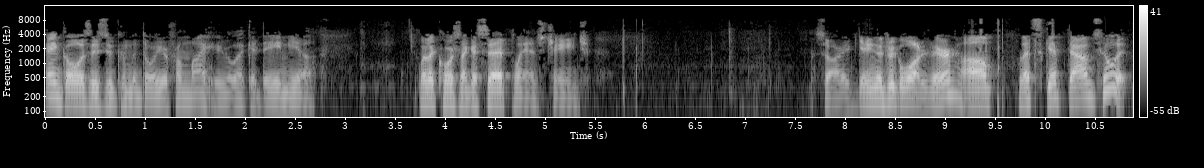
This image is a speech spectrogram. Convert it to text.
and go as Izuku Midoriya from My Hero Academia. But of course, like I said, plans change. Sorry, getting a drink of water there. Um, let's skip down to it.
